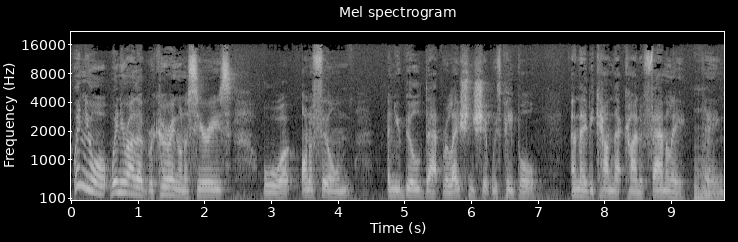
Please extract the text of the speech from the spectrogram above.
When you're when you're either recurring on a series or on a film, and you build that relationship with people, and they become that kind of family Mm-hmm. thing,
